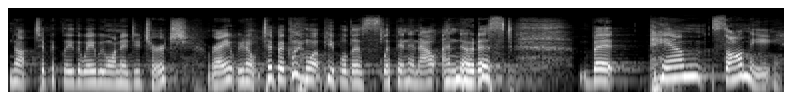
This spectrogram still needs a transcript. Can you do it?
not typically the way we want to do church, right? We don't typically want people to slip in and out unnoticed. But Pam saw me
